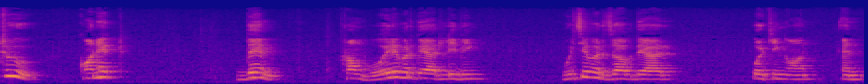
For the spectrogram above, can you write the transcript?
to connect them from wherever they are living, whichever job they are working on and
